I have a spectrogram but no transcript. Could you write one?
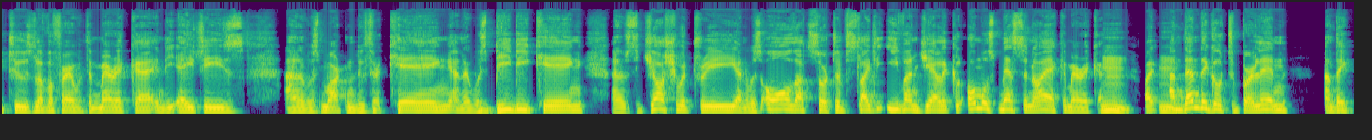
U2's love affair with America in the 80s. And it was Martin Luther King and it was BB King and it was the Joshua Tree and it was all that sort of slightly evangelical, almost messianic America. Mm, right? mm. And then they go to Berlin and they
